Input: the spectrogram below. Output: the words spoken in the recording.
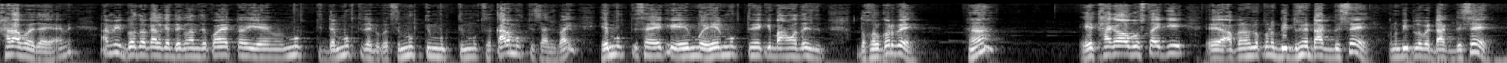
খারাপ হয়ে যায়। আমি আমি গতকালকে দেখলাম যে কয়েকটা ইয়ে মুক্তি মুক্তি দাবি করছে। মুক্তি মুক্তি মুক্তি। কার মুক্তি চাস ভাই? হে মুক্তি চাই কি, হে মুক্তি হয়ে কি বাংলাদেশ দখল করবে? হ্যাঁ? এ থাকা অবস্থায় কি আপনার হলো কোনো বিদ্রোহের ডাক দিছে? কোনো বিপ্লবের ডাক দিছে?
